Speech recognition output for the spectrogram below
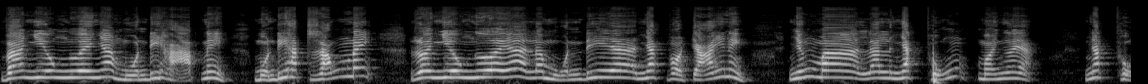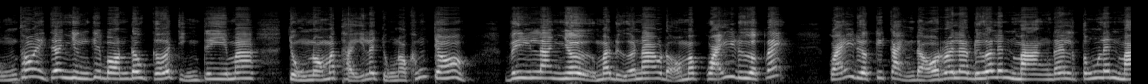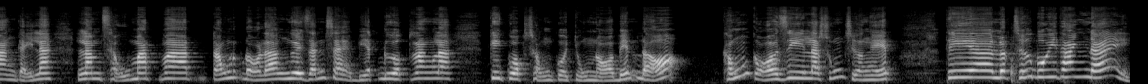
Và nhiều người nhá muốn đi hát này muốn đi hát rong đấy rồi nhiều người á, là muốn đi à, nhặt vỏ trái này. Nhưng mà là, là nhặt phủng mọi người ạ. À. nhặt phủng thôi chứ những cái bọn đâu cớ chính trị mà chúng nó mà thấy là chúng nó không cho. Vì là nhờ mà đứa nào đó mà quấy được đấy quay được cái cảnh đó rồi là đưa lên mạng, đây là tung lên mạng cái là làm xấu mặt và trong lúc đó là người dân sẽ biết được rằng là cái cuộc sống của chúng nó bên đó không có gì là sung sướng hết. Thì à, luật sư Bùi Thanh đấy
